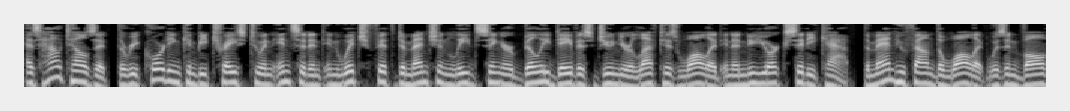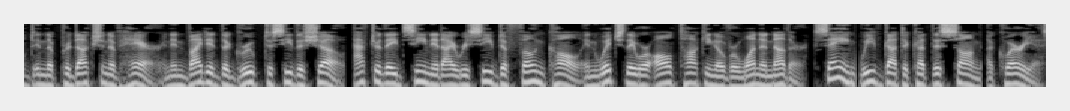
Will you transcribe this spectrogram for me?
As Howe tells it, the recording can be traced to an incident in which Fifth Dimension lead singer Billy Davis Jr. left his wallet in a New York City cab. The man who found the wallet was involved in the production of Hair and invited the group to see the show. After they'd seen it, I received a phone call in which they were all talking over one another, saying, We've got to cut this song, Aquarius.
